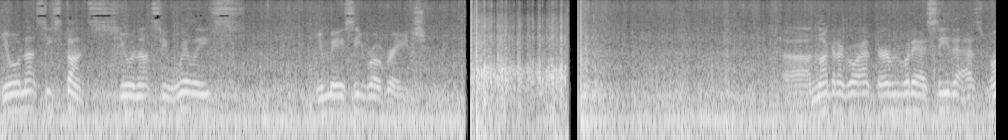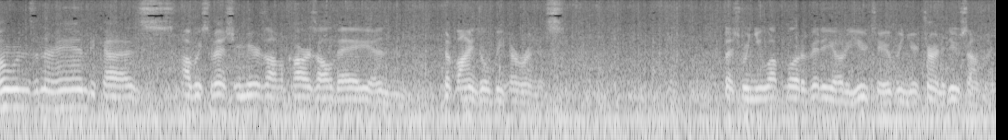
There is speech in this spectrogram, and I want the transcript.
You will not see stunts. You will not see wheelies. You may see road rage. Uh, I'm not going to go after everybody I see that has phones in their hand because I'll be smashing mirrors off of cars all day and the vines will be horrendous. Especially when you upload a video to YouTube and you're trying to do something.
